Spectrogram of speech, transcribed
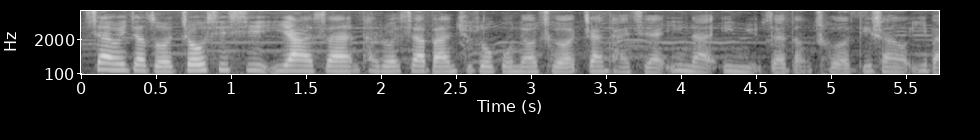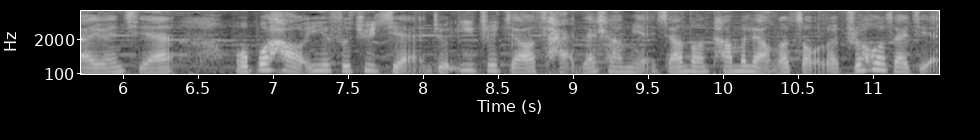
下一位叫做周西西一二三，他说下班去坐公交车，站台前一男一女在等车，地上有一百元钱，我不好意思去捡，就一只脚踩在上面，想等他们两个走了之后再捡。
